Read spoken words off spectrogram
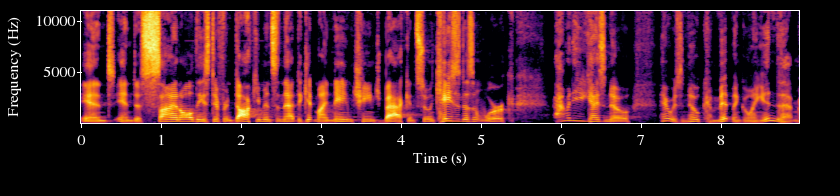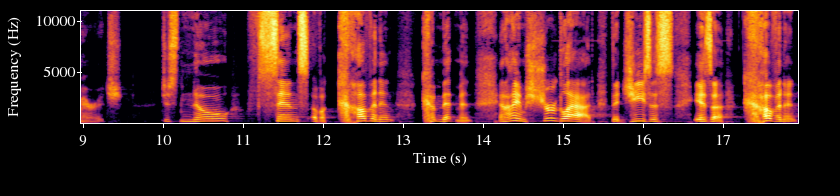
and and to sign all these different documents and that to get my name changed back. And so, in case it doesn't work, how many of you guys know there was no commitment going into that marriage? Just no sense of a covenant commitment. And I am sure glad that Jesus is a covenant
